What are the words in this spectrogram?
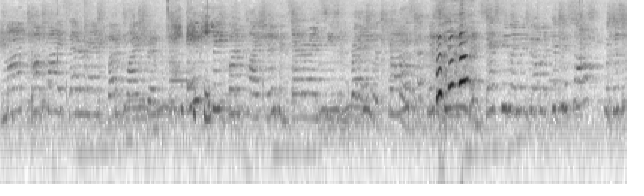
My Popeye Zatarain's butterfly shrimp. Eight big butterfly shrimp and Zatarain seasoned breading with fries, a biscuit, and zesty lemon garlic dipping sauce for just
